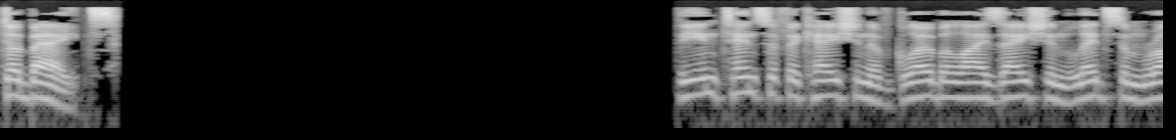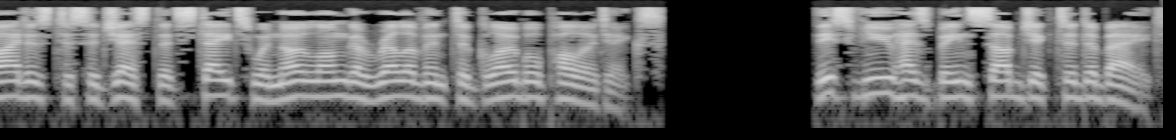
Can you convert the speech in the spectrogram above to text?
Debates The intensification of globalization led some writers to suggest that states were no longer relevant to global politics. This view has been subject to debate.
